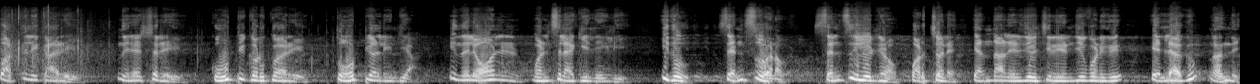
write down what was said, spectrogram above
പട്ടിണിക്കാരെ നിരക്ഷരെ കൂട്ടിക്കൊടുക്കുകാരെ തോട്ടികളുടെ ഇന്ത്യ. ഇന്നലെ ലോണിൽ മനസ്സിലാക്കിയില്ലെങ്കിൽ ഇത് സെൻസ് വേണം. സെൻസ് കിട്ടണം പഠിച്ചോനെ എന്താണ് എഴുതി വെച്ചിട്ട് എഴുതി പണിക്ക് എല്ലാവർക്കും നന്ദി.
